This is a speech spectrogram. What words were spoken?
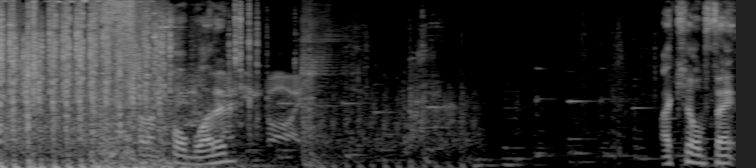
I'm cold blooded. I killed Thane.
